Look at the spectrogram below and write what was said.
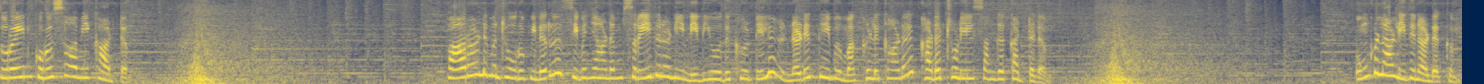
சுரேன் குருசாமி காட்டம். பாராளுமன்ற உறுப்பினர் சிவஞானம் ஸ்ரீதரணி நிதியொதுக்கீட்டில் நெடுந்தீவு மக்களுக்கான கடற்றொழில் சங்க கட்டடம் உங்களால் இது நடக்கும்.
